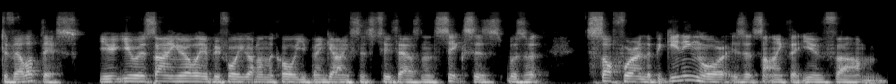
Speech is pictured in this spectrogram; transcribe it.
develop this? You you were saying earlier before you got on the call, you've been going since 2006. Is was it software in the beginning, or is it something that you've um,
